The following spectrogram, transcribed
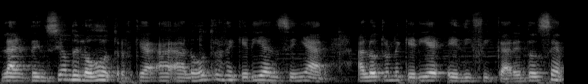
la atención de los otros, que a, los otros le quería enseñar, al otro le quería edificar. Entonces,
